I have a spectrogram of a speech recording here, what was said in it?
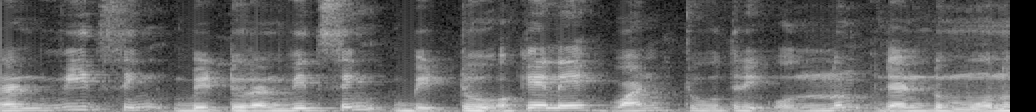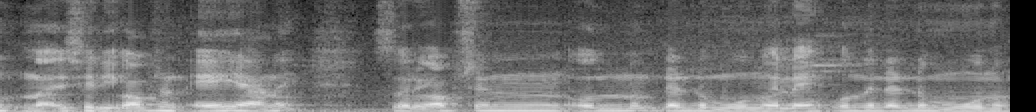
രൺവീർ സിംഗ് ബിട്ടു. രൺവീർ സിംഗ് ബിട്ടു. ഓക്കെ അല്ലേ? വൺ ടു ത്രീ ഒന്നും രണ്ടും മൂന്നും. ശരി. ഓപ്ഷൻ എ ആണ്. സോറി ഓപ്ഷൻ ഒന്നും രണ്ടും മൂന്നും അല്ലേ? ഒന്നും രണ്ടും മൂന്നും.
